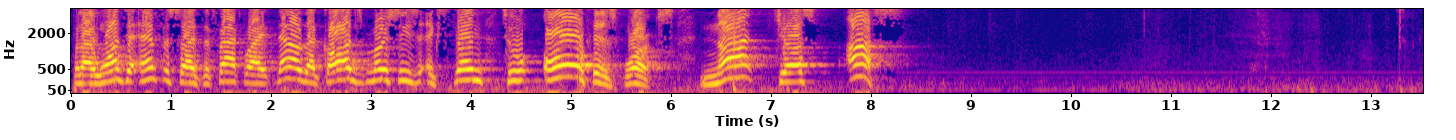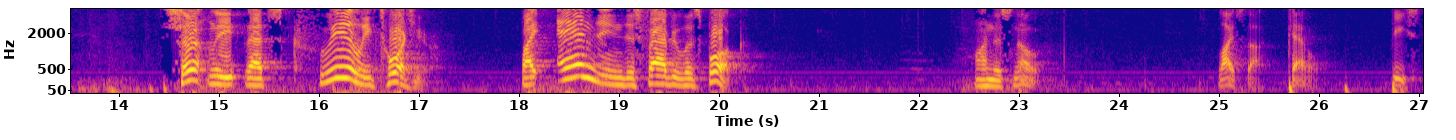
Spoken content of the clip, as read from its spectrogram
but I want to emphasize the fact right now that God's mercies extend to all his works, not just us. Certainly, that's clearly taught here by ending this fabulous book on this note livestock, cattle, beast.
